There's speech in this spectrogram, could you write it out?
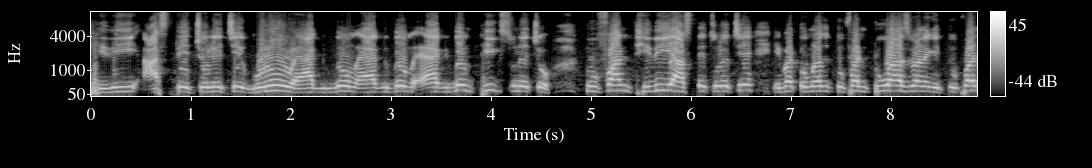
থ্রি আসতে চলেছে, গুরু, একদম একদম একদম ঠিক শুনেছো। তুফান থ্রি আসতে চলেছে, এবার তোমরা তো তুফান টু আসবে নাকি তুফান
